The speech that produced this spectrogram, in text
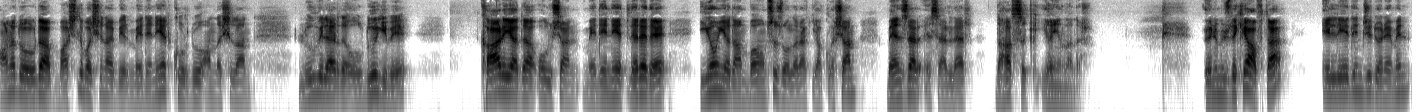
Anadolu'da başlı başına bir medeniyet kurduğu anlaşılan Luviler'de olduğu gibi Karya'da oluşan medeniyetlere de İonya'dan bağımsız olarak yaklaşan benzer eserler daha sık yayınlanır. Önümüzdeki hafta 57. dönemin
